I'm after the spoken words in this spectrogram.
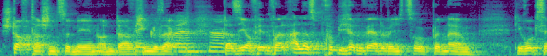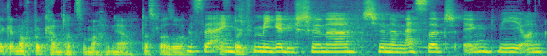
Stofftaschen zu nähen. Und da habe ich ihnen gesagt, cool, ja. dass ich auf jeden Fall alles probieren werde, wenn ich zurück bin, ähm, die Rucksäcke noch bekannter zu machen. Ja, das war so. Das ist ja eigentlich verrückt. mega die schöne, schöne Message irgendwie und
